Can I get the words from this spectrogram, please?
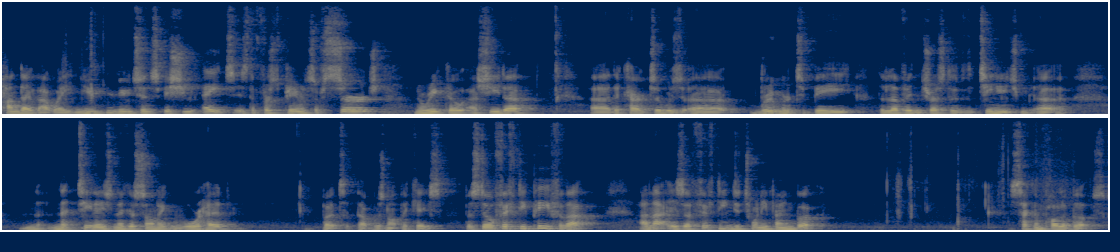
panned out that way. New Mutants issue 8 is the first appearance of Surge, Noriko Ashida. Uh, the character was uh, rumored to be the love interest of the teenage uh, teenage Negasonic Warhead, but that was not the case. But still 50p for that, and that is a 15 to 20 pound book. Second pile of books.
